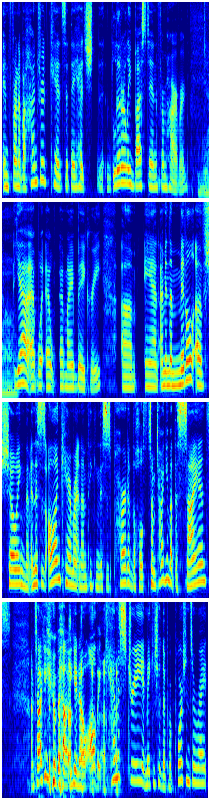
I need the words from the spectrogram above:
in front of hundred kids that they had sh- literally bussed in from Harvard. Wow. Yeah, at, at, at my bakery. Um, and I'm in the middle of showing them, and this is all on camera, and I'm thinking this is part of the whole. So I'm talking about the science. I'm talking about, you know, all the chemistry and making sure the proportions are right.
